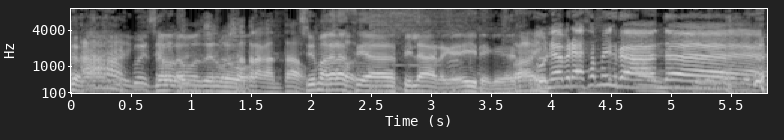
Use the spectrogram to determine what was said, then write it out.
La averigües no, hablamos de nuevo. ha atragantado. Muchísimas gracias, Pilar. Eire, que- Un abrazo muy grande.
